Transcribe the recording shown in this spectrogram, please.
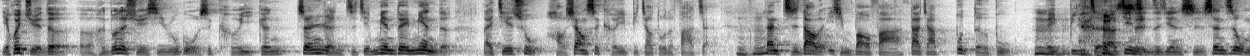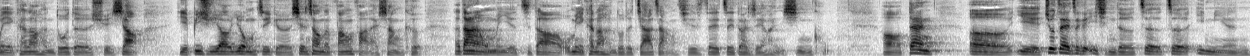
也会觉得，呃，很多的学习，如果我是可以跟真人直接面对面的来接触，好像是可以比较多的发展。嗯、但直到了疫情爆发，大家不得不被逼着要进行 这件事，甚至我们也看到很多的学校也必须要用这个线上的方法来上课。那当然，我们也知道，我们也看到很多的家长，其实在这段时间很辛苦。哦，但呃，也就在这个疫情的这这一年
